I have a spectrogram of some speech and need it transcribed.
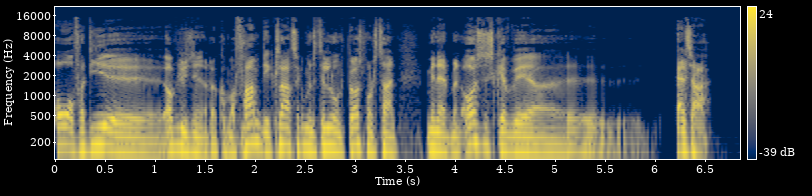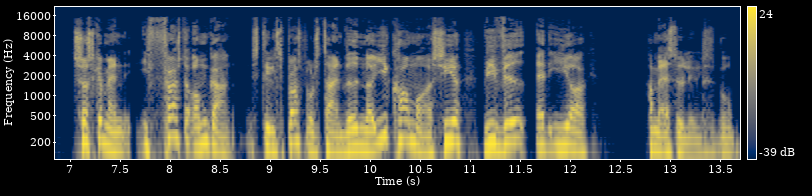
over for de øh, oplysninger, der kommer frem? Det er klart, så kan man stille nogle spørgsmålstegn, men at man også skal være... Øh, altså, så skal man i første omgang stille spørgsmålstegn ved, når I kommer og siger, vi ved, at Irak har masseødelæggelsesvåben.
